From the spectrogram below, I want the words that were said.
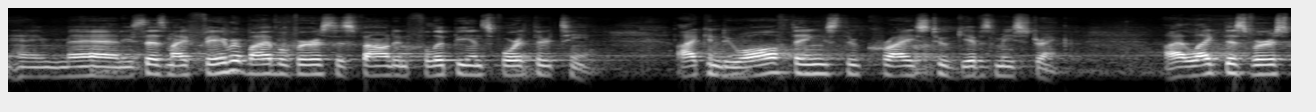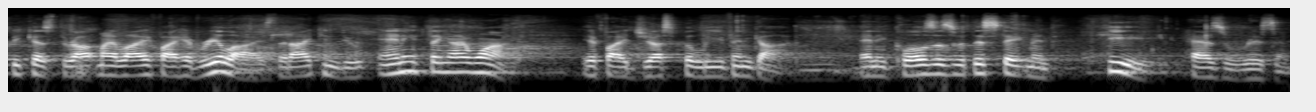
Amen. He says, My favorite Bible verse is found in Philippians 4:13. I can do all things through Christ who gives me strength. I like this verse because throughout my life I have realized that I can do anything I want if I just believe in God. And he closes with this statement He has risen.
